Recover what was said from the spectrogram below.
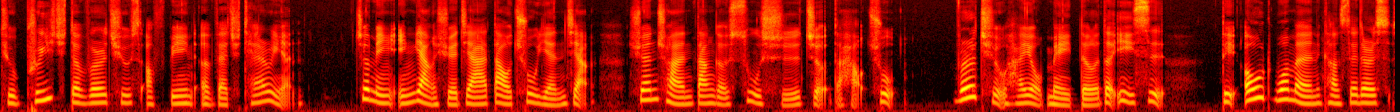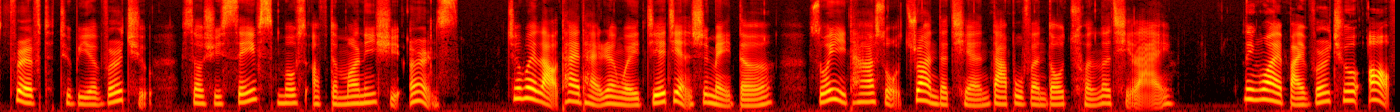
to preach the virtues of being a vegetarian。这名营养学家到处演讲，宣传当个素食者的好处。Virtue 还有美德的意思。the old woman considers thrift to be a virtue, so she saves most of the money she earns. 这位老太太认为节俭是美德，所以她所赚的钱大部分都存了起来。另外，by virtue of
